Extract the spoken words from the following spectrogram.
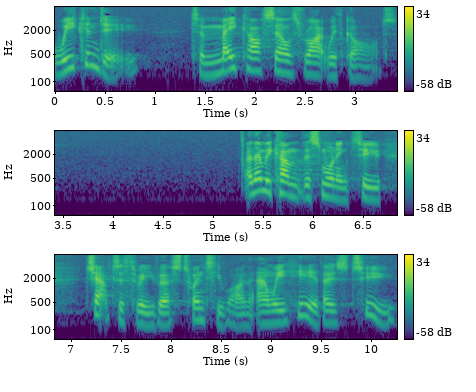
we can do to make ourselves right with God. And then we come this morning to chapter 3, verse 21, and we hear those two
